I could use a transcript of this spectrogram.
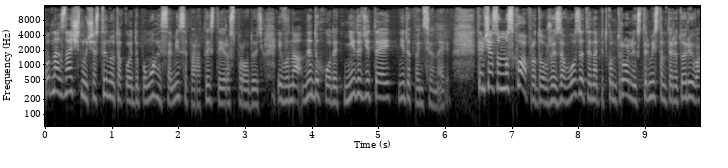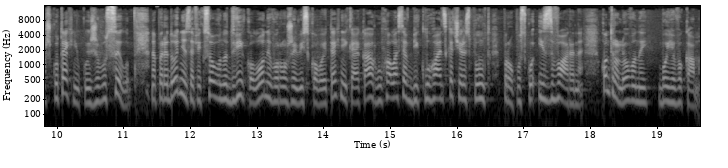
Однак значну частину такої допомоги самі сепаратисти і розпродують, і вона не доходить ні до дітей, ні до пенсіонерів. Тим часом Москва продовжує завозити на підконтрольну екстремістам територію важку техніку і живу силу. Напередодні зафіксовано дві колони ворожої військової техніки, яка рухалася в бік Луганська через пункт пропуску із Зварине, контрольований бойовиками.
